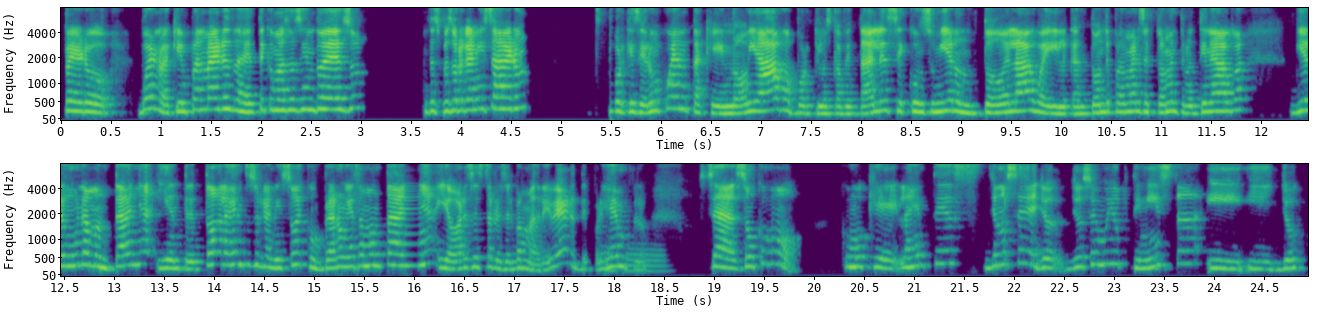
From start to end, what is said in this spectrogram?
pero bueno, aquí en Palmares la gente que más haciendo eso, después organizaron porque se dieron cuenta que no había agua, porque los cafetales se consumieron todo el agua y el cantón de Palmares actualmente no tiene agua, vieron una montaña y entre toda la gente se organizó y compraron esa montaña y ahora es esta reserva Madre Verde, por ejemplo. Uh -huh. O sea, son como, como que la gente es, yo no sé, yo, yo soy muy optimista y, y yo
